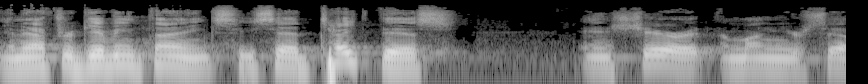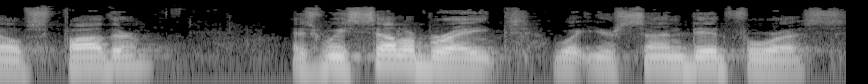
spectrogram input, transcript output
and after giving thanks, he said, Take this and share it among yourselves. Father, as we celebrate what your Son did for us,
